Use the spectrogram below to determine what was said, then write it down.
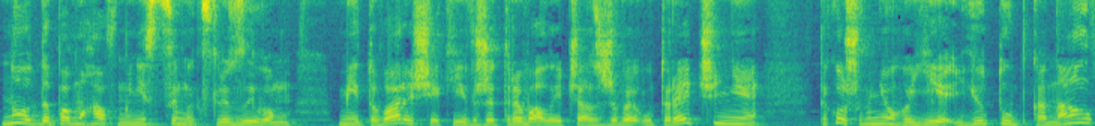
Ну, допомагав мені з цим ексклюзивом мій товариш, який вже тривалий час живе у Туреччині. Також в нього є YouTube канал,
